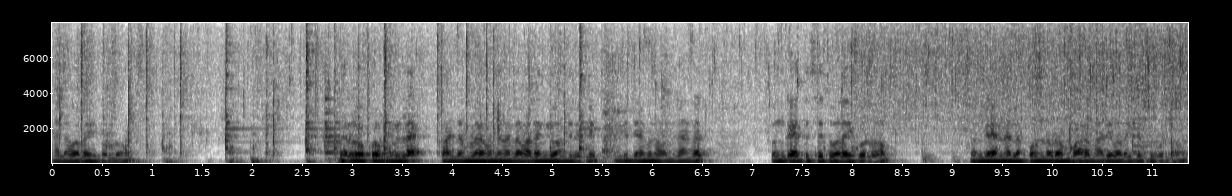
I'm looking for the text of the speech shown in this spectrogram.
நல்லா வதக்கி கொள்வோம். கருவேப்பமில்லை காஞ்ச மிளகாய் வந்து நல்லா வதங்கி வந்திருக்கு. இந்த டைமில் வந்து நாங்கள் வெங்காயத்தை சேர்த்து வதக்கி கொள்வோம். வெங்காயம் நல்லா பொண்ணு ரொம்ப மாதிரி வதக்கி எடுத்துக்கொள்வோம்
